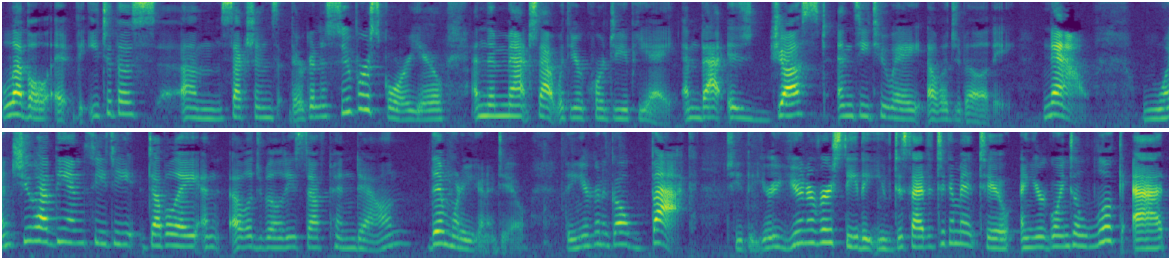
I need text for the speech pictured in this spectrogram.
level at each of those um, sections, they're going to super score you and then match that with your core GPA. And that is just NC2A eligibility. Now, once you have the NCAA and eligibility stuff pinned down, then what are you going to do? Then you're going to go back to the, your university that you've decided to commit to, and you're going to look at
